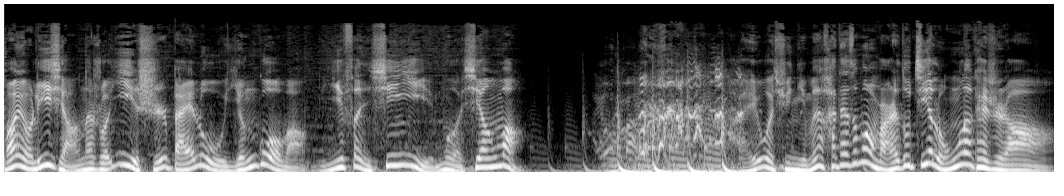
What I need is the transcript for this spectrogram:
网友理想他说：“一时白露迎过往，一份心意莫相忘。”哎呦我！去！你们还在这么玩都接龙了，开始啊！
